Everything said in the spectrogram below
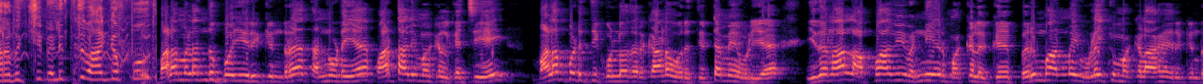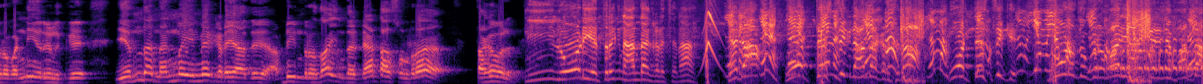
ஆரம்பிச்சு வெளுத்து வாங்க போகுது பலமிழந்து போயிருக்கின்ற தன்னுடைய பாட்டாளி மக்கள் கட்சியை பலப்படுத்திக் கொள்வதற்கான ஒரு திட்டமே ஒழிய இதனால் அப்பாவி வன்னியர் மக்களுக்கு பெரும்பான்மை உழைக்கும் மக்களாக இருக்கின்ற வன்னியர்களுக்கு எந்த நன்மையுமே கிடையாது அப்படின்றதா இந்த டேட்டா சொல்ற தகவல். நீ லோடு ஏத்துறதுக்கு நான் தான் கிடைச்சனா? ஏடா ஓ டெஸ்டுக்கு நான் தான் கிடைச்சனா? ஓ டெஸ்டுக்கு கூட தூக்குற மாதிரி என்ன பார்த்தா?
